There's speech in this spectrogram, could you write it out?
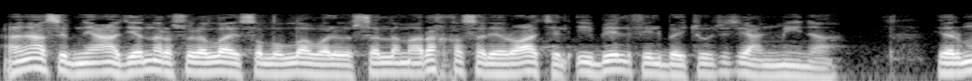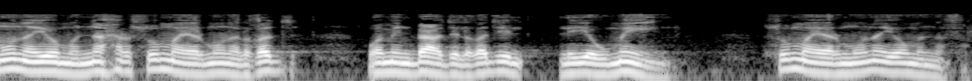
Анас ибн Ади, أن رسول الله صلى الله عليه وسلم رخص لرعاة الإبل في البيتوتة عن مينا يرمون يوم النحر ثم يرمون الغد ومن بعد الغد ليومين ثم يرمون يوم النفر.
